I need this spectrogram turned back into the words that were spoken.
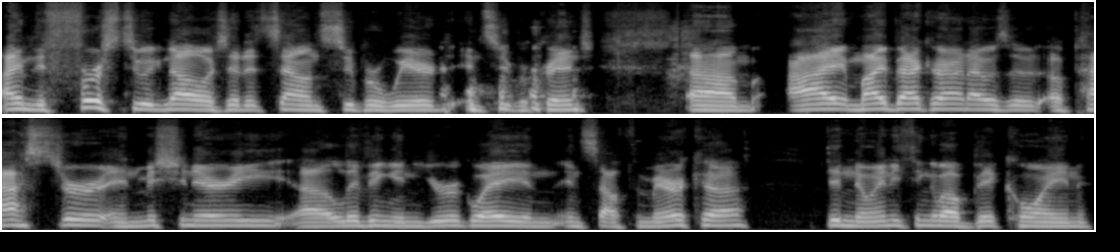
I'm the first to acknowledge that it sounds super weird and super cringe. Um, i my background i was a, a pastor and missionary uh, living in uruguay in, in south america. Didn't know anything about bitcoin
